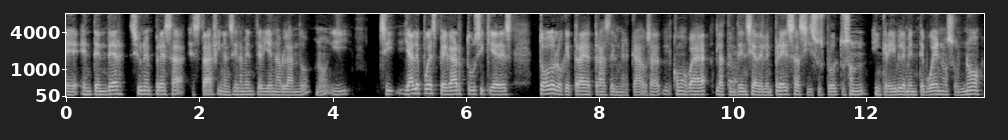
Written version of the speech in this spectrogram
eh, entender si una empresa está financieramente bien hablando, ¿no? Y si ya le puedes pegar tú si quieres todo lo que trae atrás del mercado, o sea, cómo va la tendencia de la empresa, si sus productos son increíblemente buenos o no,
